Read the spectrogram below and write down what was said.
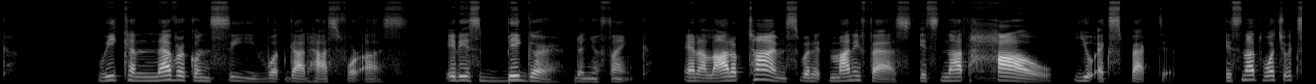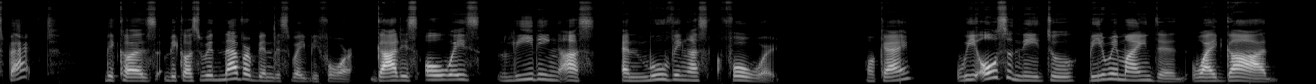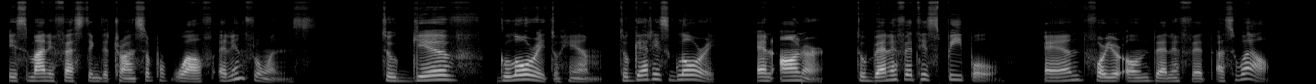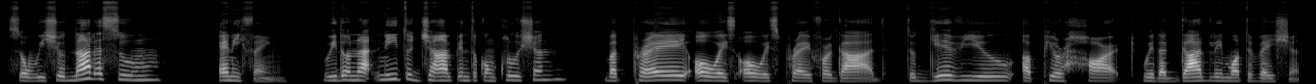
We can never conceive what God has for us. It is bigger than you think. And a lot of times when it manifests, it's not how you expect it. It's not what you expect because because we've never been this way before. God is always leading us and moving us forward. Okay? We also need to be reminded why God is manifesting the transfer of wealth and influence to give glory to Him, to get His glory and honor, to benefit His people, and for your own benefit as well. So we should not assume anything. We do not need to jump into conclusion, but pray, always, always pray for God to give you a pure heart with a godly motivation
